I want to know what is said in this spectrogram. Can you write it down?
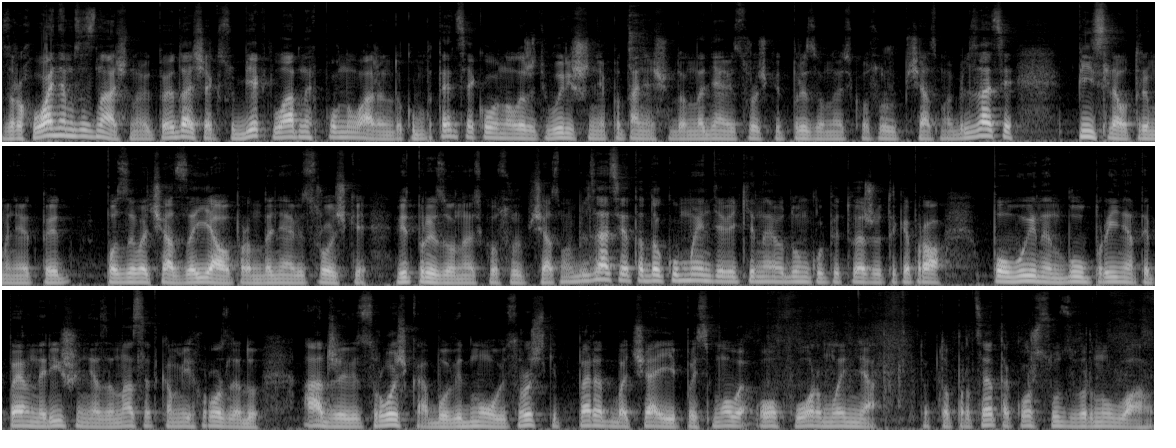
З рахуванням зазначено, відповідач як суб'єкт владних повноважень, до компетенції якого належить вирішення питання щодо надання відсрочки від призову на під час мобілізації, після отримання відповідь позивача заяву про надання відсрочки від призову на під час мобілізації та документів, які на його думку підтверджують таке право, повинен був прийняти певне рішення за наслідком їх розгляду, адже відсрочка або відмова відсрочки передбачає її письмове оформлення. Тобто про це також суд звернув увагу.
